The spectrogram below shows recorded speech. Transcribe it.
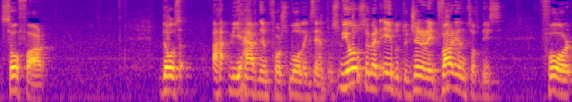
so far, those uh, we have them for small examples. We also were able to generate variants of this for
